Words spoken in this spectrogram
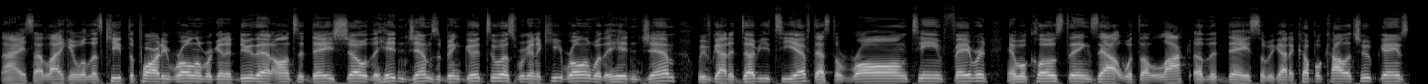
Nice. I like it. Well, let's keep the party rolling. We're going to do that on today's show. The hidden gems have been good to us. We're going to keep rolling with a hidden gem. We've got a WTF. That's the wrong team favorite. And we'll close things out with the lock of the day. So we got a couple college hoop games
